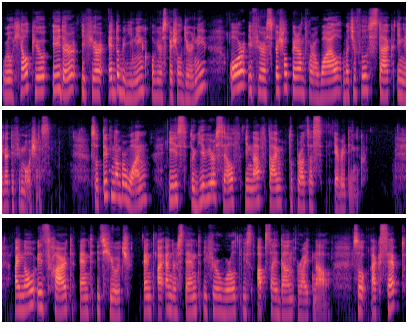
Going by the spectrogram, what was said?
will help you either if you're at the beginning of your special journey or if you're a special parent for a while but you feel stuck in negative emotions. So tip number one is to give yourself enough time to process everything. I know it's hard and it's huge and I understand if your world is upside down right now. So accept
